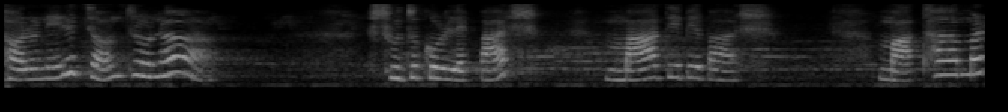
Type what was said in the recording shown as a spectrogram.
ধরনের যন্ত্রণা। শুধু করলে পাস, মা দেবে বাস। মাথা আমার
